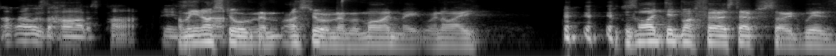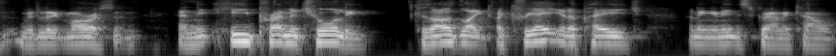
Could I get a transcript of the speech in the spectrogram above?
that, that was the hardest part I mean, I still remember. I still remember mine, mate. When I because I did my first episode with with Luke Morrison, and he prematurely because I was like, I created a page, I think an Instagram account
